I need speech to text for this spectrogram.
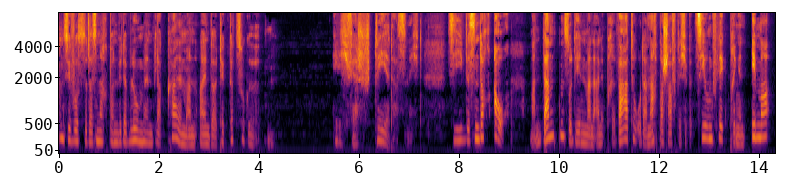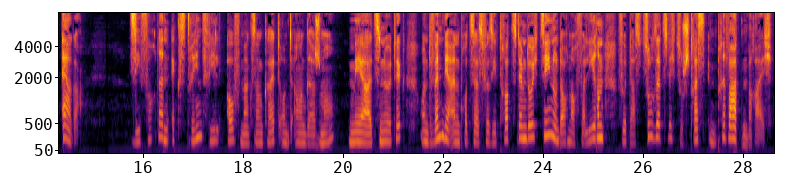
und sie wusste, dass Nachbarn wie der Blumenhändler Kallmann eindeutig dazugehörten. Ich verstehe das nicht. Sie wissen doch auch, Mandanten, zu denen man eine private oder nachbarschaftliche Beziehung pflegt, bringen immer Ärger. Sie fordern extrem viel Aufmerksamkeit und Engagement, mehr als nötig, und wenn wir einen Prozess für sie trotzdem durchziehen und auch noch verlieren, führt das zusätzlich zu Stress im privaten Bereich.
